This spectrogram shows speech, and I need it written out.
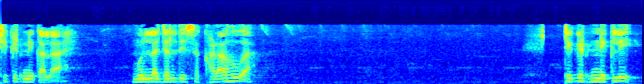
टिकट निकला है। मुल्ला जल्दी से खड़ा हुआ। टिकट निकली।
